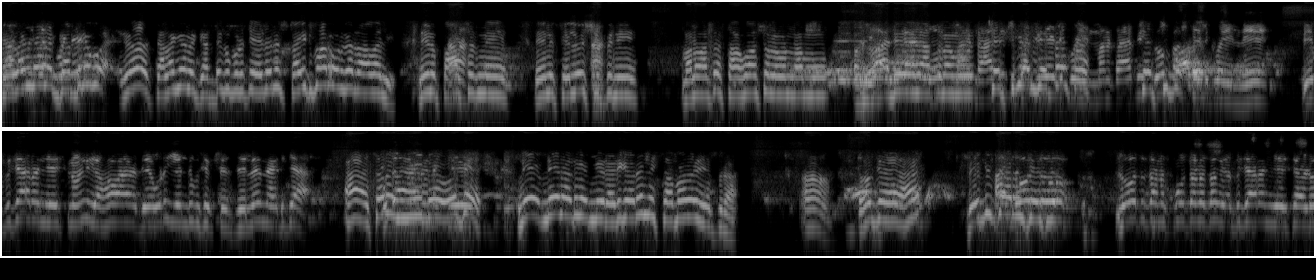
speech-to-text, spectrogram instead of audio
తెలంగాణ గడ్డకు ఏగో తెలంగాణ గడ్డకు పుడితే ఏదైనా స్ట్రైట్ ఫార్వర్డ్గా రావాలి నేను పాస్టర్ని నేను ఫెలోషిప్ని మనం అంతా సహవాసంలో ఉన్నాము వెళ్ళిపోయింది. వ్యభిచారం చేసిన దేవుడు ఎందుకు శిక్షించలేదు అని అడిగా. ఆ, సరే ఓకే. నేను అడిగా మీరు అడిగారు మీకు సమాధానం చెప్తున్నా ఆ. ఓకే వ్యభిచారం చేసిన లోతు తన కూతుళ్ళతో వ్యభిచారం చేశాడు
